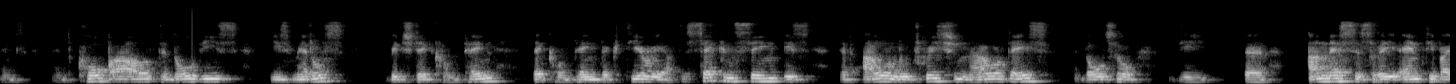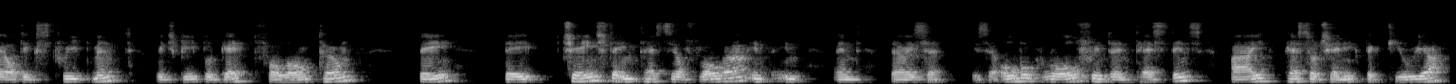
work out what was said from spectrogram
and, and cobalt and all these, these metals which they contain. They contain bacteria. The second thing is that our nutrition nowadays and also the, unnecessary antibiotics treatment, which people get for long term, they they change the intestinal flora in, in, and there is a is an overgrowth in the intestines by pathogenic bacteria.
